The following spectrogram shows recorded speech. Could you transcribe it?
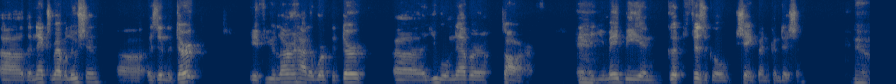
uh, the next revolution uh, is in the dirt. If you learn how to work the dirt, uh, you will never starve, and mm. you may be in good physical shape and condition. Yeah,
